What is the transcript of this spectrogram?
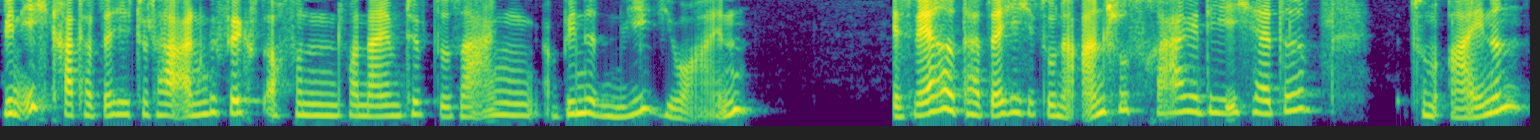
bin ich gerade tatsächlich total angefixt, auch von, von deinem Tipp zu sagen, bindet ein Video ein. Es wäre tatsächlich so eine Anschlussfrage, die ich hätte. Zum einen,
